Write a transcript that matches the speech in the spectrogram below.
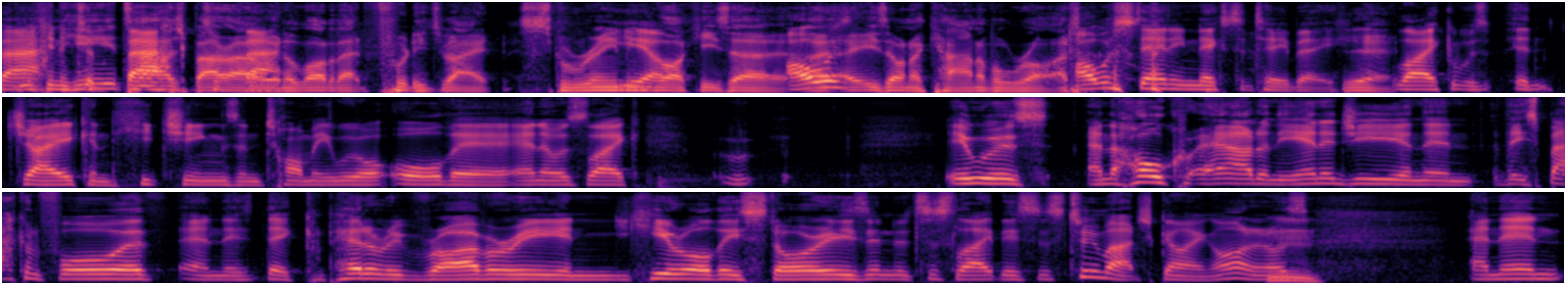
you can hear Taj Burrow in a lot of that footage, mate, screaming Yeah. like he's a, I a- was- he's on a carnival ride. I was standing next to TB. Yeah. Like it was Jake and Hitchings and Tommy. We were all there, and it was like, it was, and the whole crowd and the energy, and then these back and forth, and their, their competitive rivalry, and you hear all these stories, and it's just like this is too much going on, and it was, hmm. and then.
